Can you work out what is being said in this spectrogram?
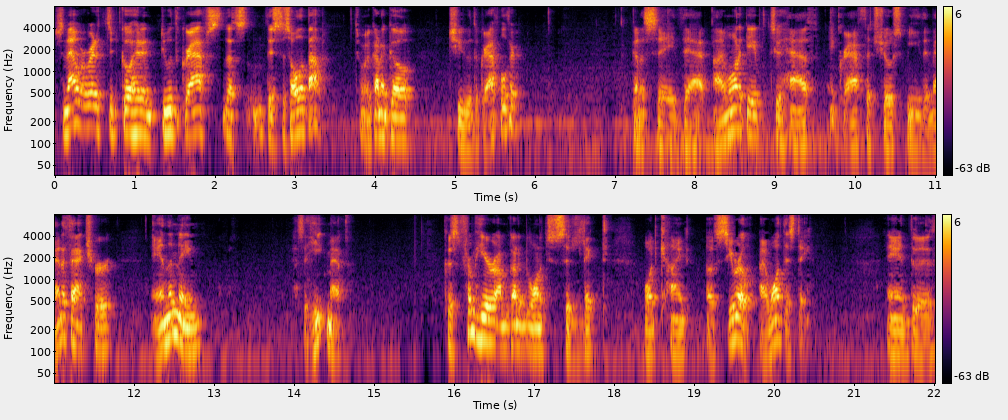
so now we're ready to go ahead and do the graphs. That's this is all about. So we're gonna go to the graph holder. I'm gonna say that I want to be able to have a graph that shows me the manufacturer and the name as a heat map. Because from here I'm gonna be wanting to select what kind of cereal I want this day. And the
